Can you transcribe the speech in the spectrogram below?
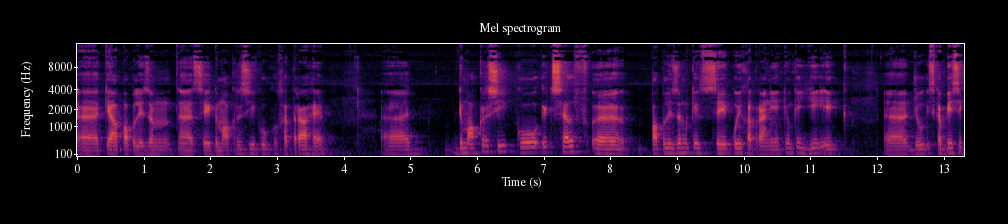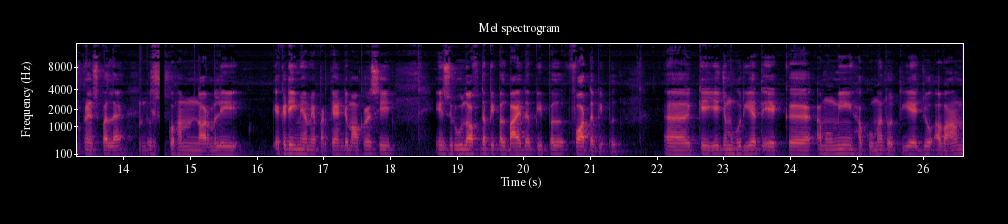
क्या पॉपुलिज्म से डेमोक्रेसी को ख़तरा है? डेमोक्रेसी को इट्स सेल्फ पॉपुलिज्म के से कोई ख़तरा नहीं है, क्योंकि ये एक जो इसका बेसिक प्रिंसिपल है, जिसको हम नॉर्मली एकेडेमिया में पढ़ते हैं democracy is rule of the people by the people for the people कि ये जमहूरीत एक अमूमी हकूमत होती है जो आवाम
